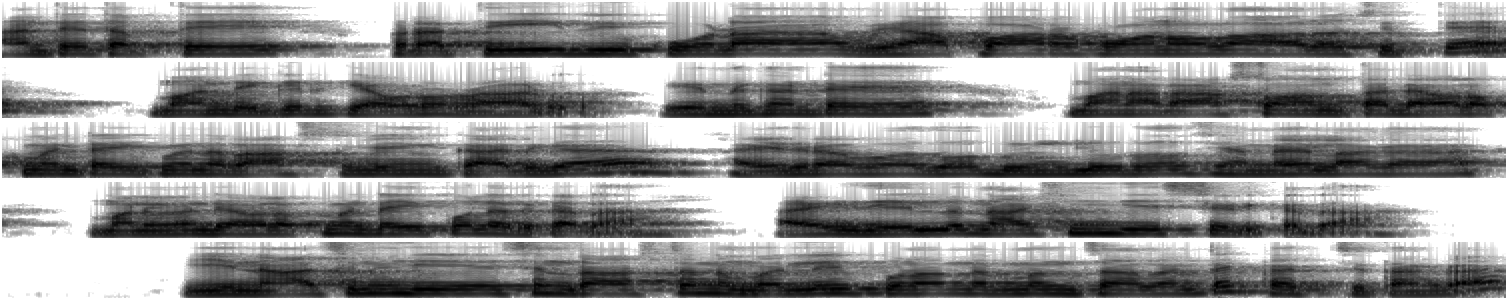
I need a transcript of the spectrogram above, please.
అంతే తప్పితే ప్రతిదీ కూడా వ్యాపార కోణంలో ఆలోచిస్తే మన దగ్గరికి ఎవరు రాడు. ఎందుకంటే మన రాష్ట్రం అంత డెవలప్మెంట్ అయిపోయిన రాష్ట్రం ఏం కాదుగా. హైదరాబాదు బెంగళూరు చెన్నై లాగా మనం ఏం డెవలప్మెంట్ అయిపోలేదు కదా. ఐదేళ్ళు నాశనం చేసాడు కదా. ఈ నాశనం చేసిన రాష్ట్రాన్ని మళ్ళీ పునర్నిర్మించాలంటే ఖచ్చితంగా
